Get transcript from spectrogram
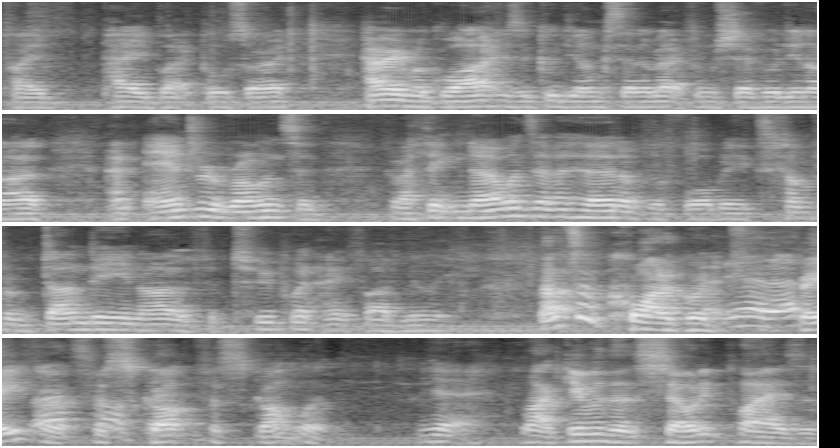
Pay, pay Blackpool, sorry. Harry Maguire, who's a good young centre back from Sheffield United, and Andrew Robertson, who I think no one's ever heard of before, but he's come from Dundee United for two point eight five million. That's a quite a good Yeah, that's- fee for, that's for not Scot bad. for Scotland. Yeah, Like given that Celtic players are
